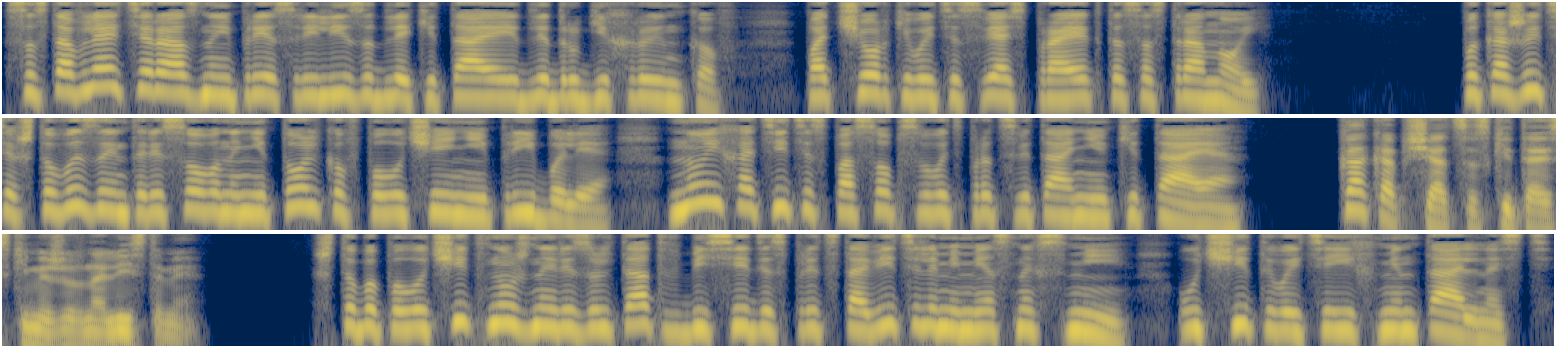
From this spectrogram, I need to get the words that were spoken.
Составляйте разные пресс-релизы для Китая и для других рынков, подчеркивайте связь проекта со страной. Покажите, что вы заинтересованы не только в получении прибыли, но и хотите способствовать процветанию Китая. Как общаться с китайскими журналистами? Чтобы получить нужный результат в беседе с представителями местных СМИ, учитывайте их ментальность.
